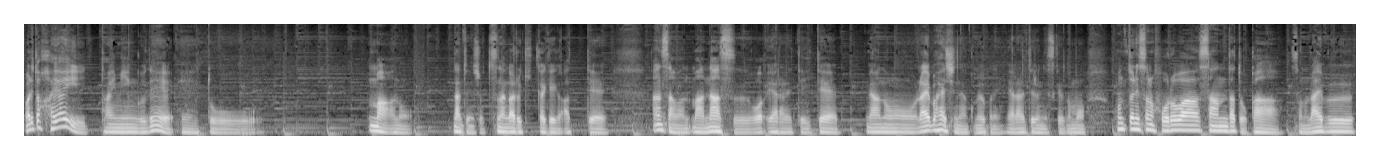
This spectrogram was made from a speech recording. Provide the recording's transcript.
割と早いタイミングでえっ、ー、とまああの何て言うんでしょうつながるきっかけがあってアンさんはまあナースをやられていてあのライブ配信なんかもよくねやられてるんですけれども本当にそのフォロワーさんだとかそのライブ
